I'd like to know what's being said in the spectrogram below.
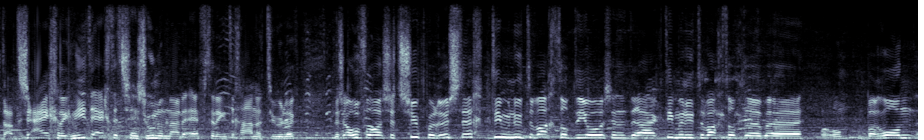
dat is eigenlijk niet echt het seizoen om naar de Efteling te gaan natuurlijk. Dus overal is het super rustig. 10 minuten wachten op de Joris en de Draak, 10 minuten wachten op de eh, Baron. Baron.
